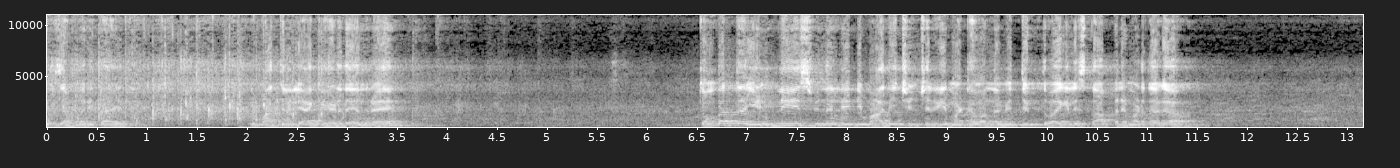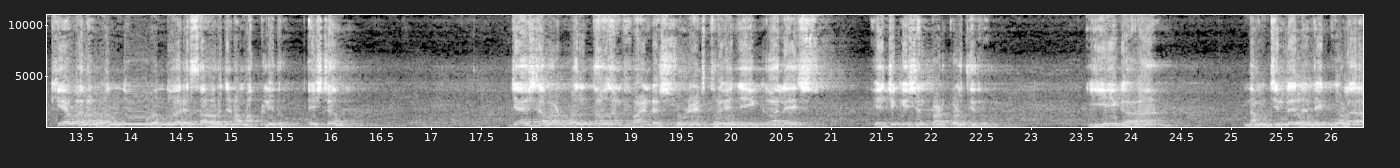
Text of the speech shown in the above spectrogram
ಎಕ್ಸಾಮ್ ಬರಿತಾ ಇದ್ರು. ಈ ಮಾತಿನಲ್ಲಿ ಯಾಕೆ ಹೇಳಿದೆ ಅಂದರೆ ತೊಂಬತ್ತ ಎಂಟನೇ ಇಸ್ವಿನಲ್ಲಿ ನಿಮ್ಮ ಆದಿಚುಂಚನಗಿರಿ ಮಠವನ್ನು ವಿದ್ಯುಕ್ತವಾಗಿ ಇಲ್ಲಿ ಸ್ಥಾಪನೆ ಮಾಡಿದಾಗ ಕೇವಲ ಒಂದು, ಒಂದೂವರೆ ಸಾವಿರ ಜನ ಮಕ್ಕಳಿದ್ರು. ಎಷ್ಟು? Just about one thousand five hundred students through engineering college education ಪಡ್ಕೊಳ್ತಿದ್ರು. ಈಗ ನಮ್ಮ ಜಿಲ್ಲೆಯಲ್ಲಿ ಕೋಲಾರ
